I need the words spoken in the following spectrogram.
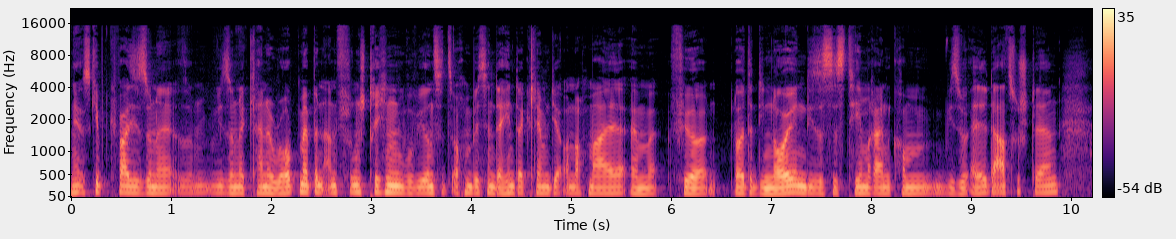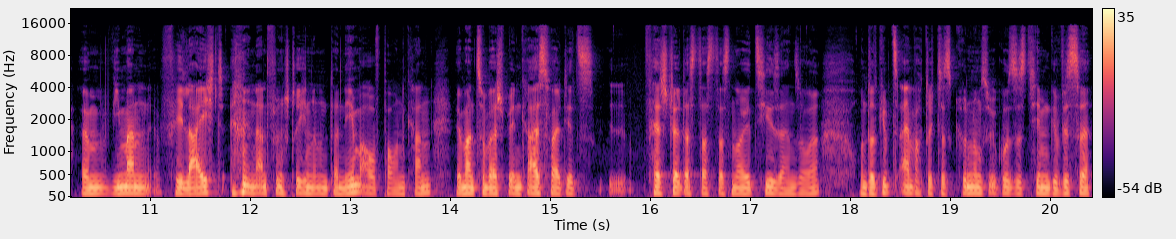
Ja, es gibt quasi so eine, so, wie so eine kleine Roadmap in Anführungsstrichen, wo wir uns jetzt auch ein bisschen dahinter klemmen, die auch nochmal ähm, für Leute, die neu in dieses System reinkommen, visuell darzustellen ähm, wie man vielleicht in Anführungsstrichen ein Unternehmen aufbauen kann, wenn man zum Beispiel in Greifswald jetzt äh, feststellt, dass das das neue Ziel sein soll. Und dort gibt es einfach durch das Gründungsökosystem gewisse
